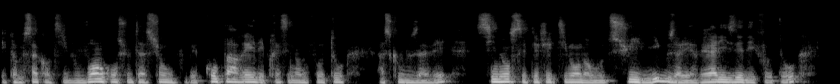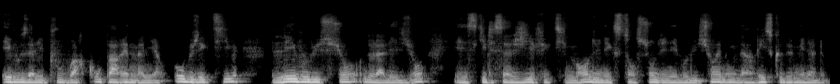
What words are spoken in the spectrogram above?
et comme ça quand ils vous voient en consultation vous pouvez comparer les précédentes photos à ce que vous avez. Sinon, c'est effectivement dans votre suivi que vous allez réaliser des photos et vous allez pouvoir comparer de manière objective l'évolution de la lésion et est-ce qu'il s'agit effectivement d'une extension, d'une évolution et donc d'un risque de mélanome.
